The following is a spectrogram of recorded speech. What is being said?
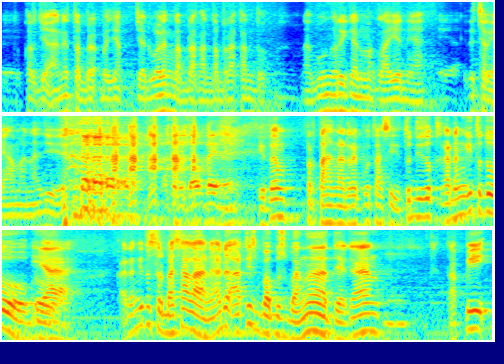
Itu kerjaannya tabrak banyak jadwal yang tabrakan-tabrakan tuh nah gue ngeri kan sama klien ya Iya. kita cari aman aja ya ya. kita pertahankan reputasi itu di kadang gitu tuh bro Iya. kadang gitu serba salah nah, ada artis bagus banget ya kan Hmm. tapi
